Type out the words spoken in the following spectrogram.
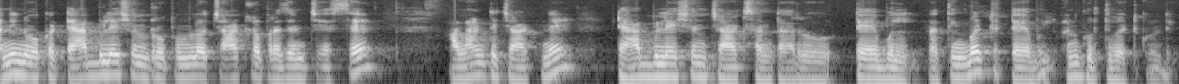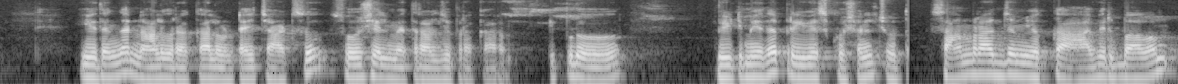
అని నువ్వు ఒక ట్యాబులేషన్ రూపంలో చార్ట్లో ప్రజెంట్ చేస్తే అలాంటి చార్ట్నే ట్యాబులేషన్ చార్ట్స్ అంటారు. టేబుల్ నథింగ్ బట్ టేబుల్ అని గుర్తుపెట్టుకోండి. ఈ విధంగా నాలుగు రకాలు ఉంటాయి చార్ట్స్ సోషల్ మెథడాలజీ ప్రకారం. ఇప్పుడు వీటి మీద ప్రీవియస్ క్వశ్చన్లు చూద్దాం. సామ్రాజ్యం యొక్క ఆవిర్భావం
